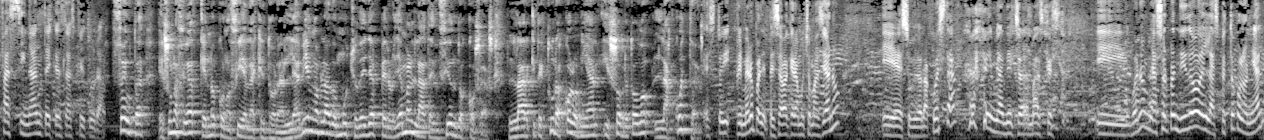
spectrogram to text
fascinante que es la escritura. Ceuta es una ciudad que no conocía la escritora. Le habían hablado mucho de ella, pero le llaman la atención dos cosas: la arquitectura colonial y, sobre todo, las cuestas. Estoy, primero pensaba que era mucho más llano y he subido la cuesta y me han dicho además que es y bueno, me ha sorprendido el aspecto colonial,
